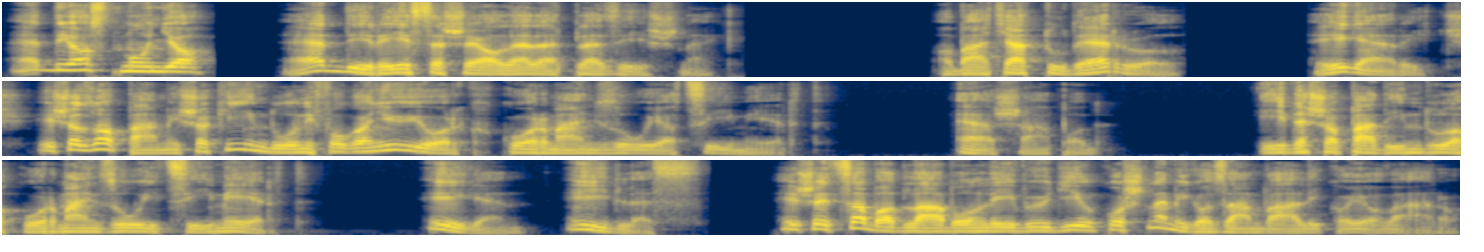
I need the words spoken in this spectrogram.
Eddi azt mondja, Eddi részese a leleplezésnek. A bátyát tud erről? Igen, Rich, és az apám is, aki indulni fog a New York kormányzója címért. Elsápad. Édesapád indul a kormányzói címért? Igen, így lesz. És egy szabadlábon lévő gyilkos nem igazán válik a javára.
